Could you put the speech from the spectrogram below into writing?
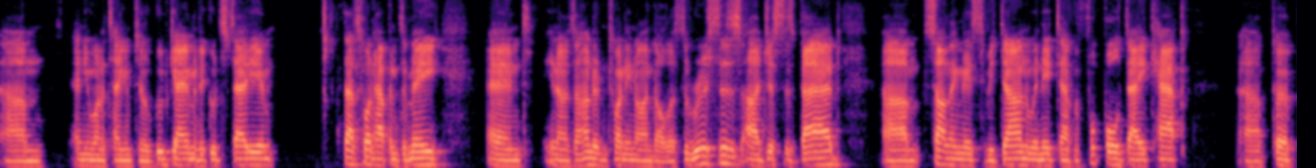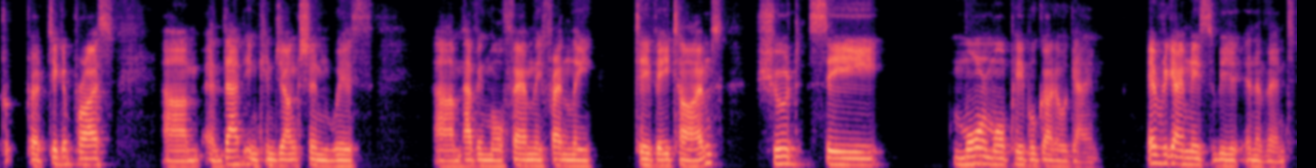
um, and you want to take him to a good game at a good stadium. That's what happened to me, and you know it's one hundred and twenty nine dollars. The Roosters are just as bad. Um, something needs to be done. We need to have a football day cap uh, per, per ticket price, um, and that in conjunction with um, having more family friendly TV times should see more and more people go to a game. Every game needs to be an event.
